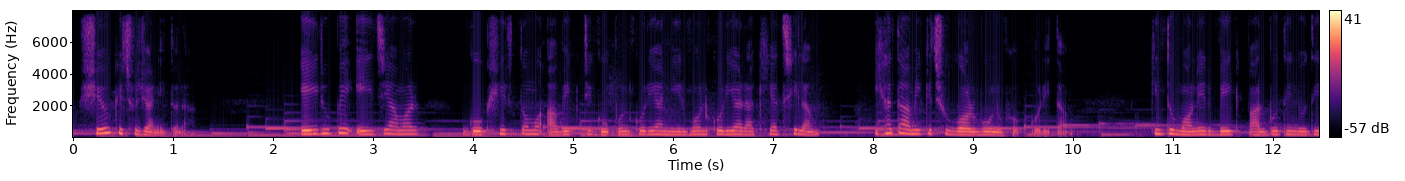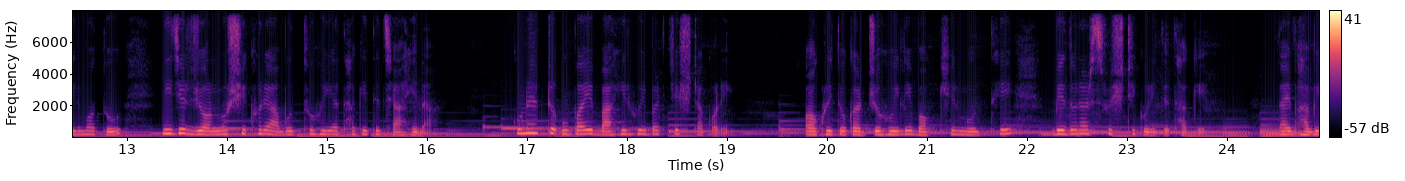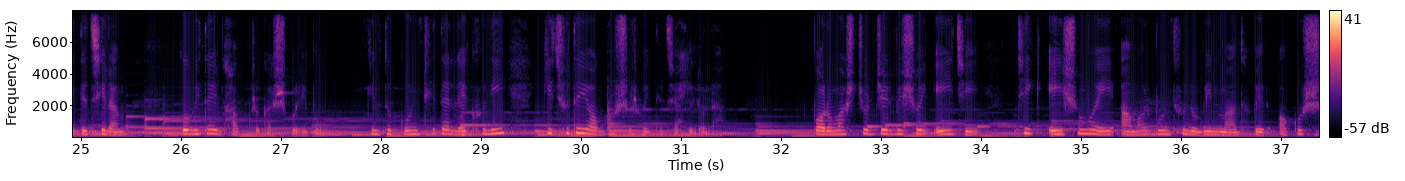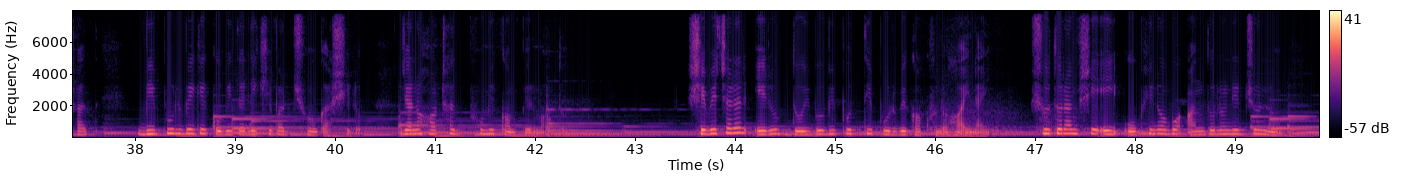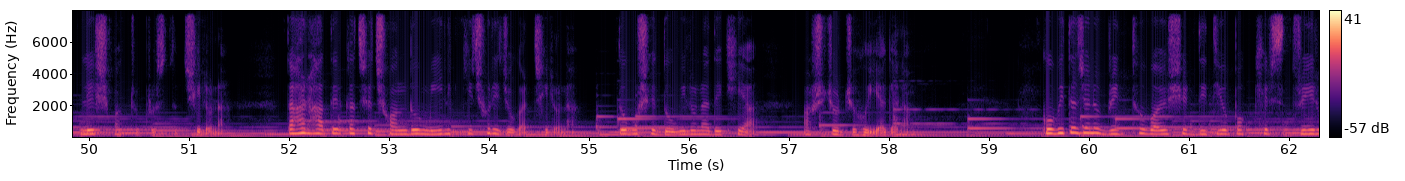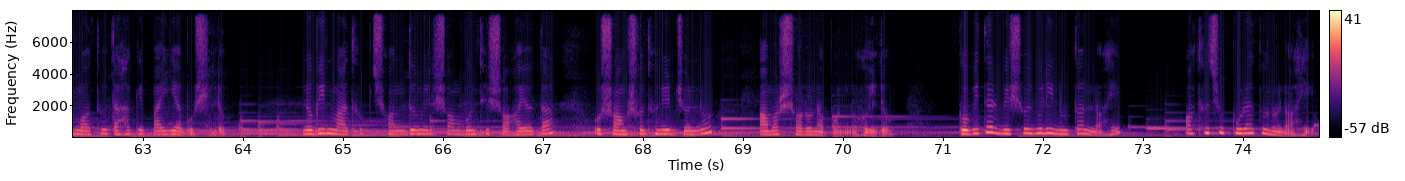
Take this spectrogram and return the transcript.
সেও কিছু জানিত না। এই রূপে এই যে আমার গভীরতম আবেগটি গোপন করিয়া, নির্মল করিয়া রাখিয়াছিলাম, ইহাতে আমি কিছু গর্ব অনুভব করিতাম। কিন্তু মনের বেগ পার্বতী নদীর মতো নিজের জন্মশিখরে আবদ্ধ হইয়া থাকিতে চাহে না। কোনো একটা উপায়ে বাহির হইবার চেষ্টা করে। অকৃতকার্য হইলে বক্ষের মধ্যে বেদনার সৃষ্টি করিতে থাকে। তাই ভাবিতেছিলাম, কবিতায় ভাব প্রকাশ করিব, কিন্তু কুণ্ঠিতা লেখনী কিছুতেই অগ্রসর হইতে চাহিল না। পরমাশ্চর্যের বিষয় এই যে, ঠিক এই সময়ে আমার বন্ধু নবীন মাধবের অকস্মাৎ বিপুল বেগে কবিতা লিখিবার ঝোঁক আসিল, যেন হঠাৎ ভূমিকম্পের মতো। সে বেচারার এরূপ দৈব বিপত্তি পূর্বে কখনো হয় নাই। সুতরাং সে এই অভিনব আন্দোলনের জন্য লেশমাত্র প্রস্তুত ছিল না। তাহার হাতের কাছে ছন্দ, মিল কিছুরই জোগাড় ছিল না। তবু সে দমিল না দেখিয়া আশ্চর্য হইয়া গেলাম। কবিতা যেন বৃদ্ধ বয়সের দ্বিতীয় পক্ষের স্ত্রীর মতো তাহাকে পাইয়া বসিল। নবীন মাধব ছন্দমিল সম্বন্ধে সহায়তা ও সংশোধনের জন্য আমার শরণাপন্ন হইল। কবিতার বিষয়গুলি নূতন নহে, অথচ পুরাতনও নহে।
